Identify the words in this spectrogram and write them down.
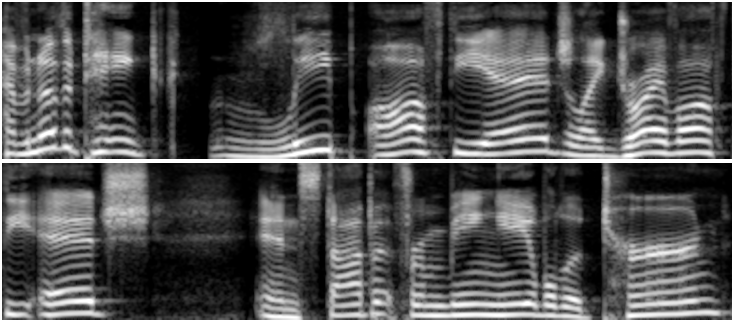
Have another tank leap off the edge, like drive off the edge and stop it from being able to turn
